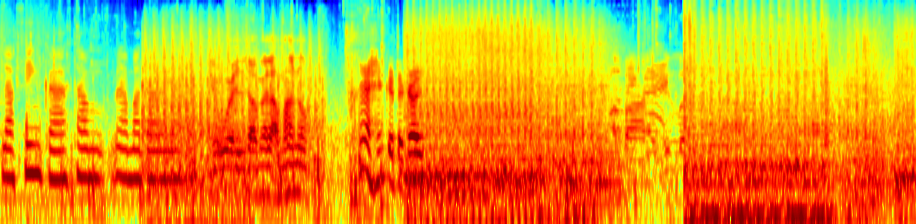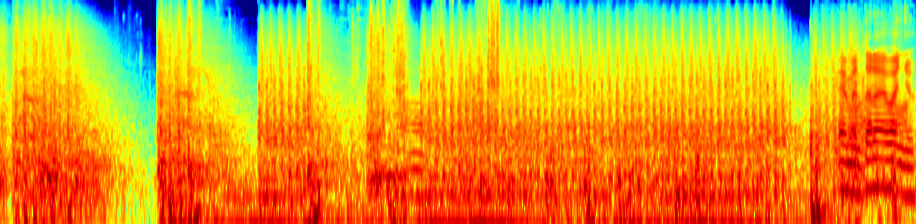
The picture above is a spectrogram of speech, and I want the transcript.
La finca está, me ha matado ya. Igual, dame la mano. que te caes. En ventana de baño.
